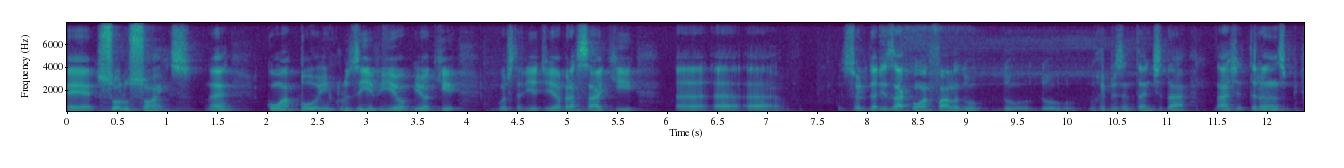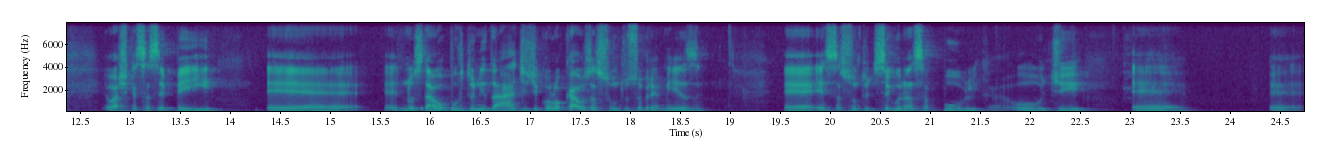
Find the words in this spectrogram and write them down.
é, soluções, né? com apoio, inclusive, eu, eu aqui gostaria de abraçar aqui, uh, uh, uh, solidarizar com a fala do, do, do, representante da, da AGETRANSP, eu acho que essa CPI é, é, nos dá a oportunidade de colocar os assuntos sobre a mesa, é, esse assunto de segurança pública ou de é, é,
